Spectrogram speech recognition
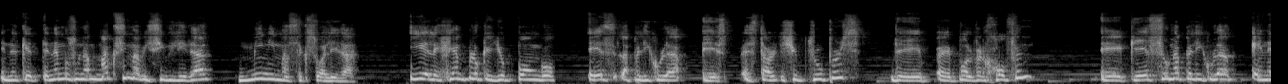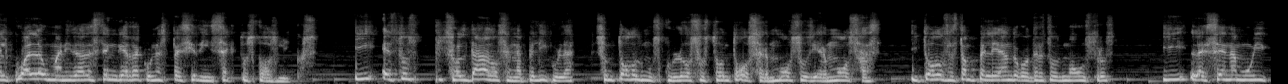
en el que tenemos una máxima visibilidad, mínima sexualidad. Y el ejemplo que yo pongo es la película Starship Troopers de eh, Paul Verhoeven, eh, que es una película en la cual la humanidad está en guerra con una especie de insectos cósmicos. Y estos soldados en la película son todos musculosos, son todos hermosos y hermosas, y todos están peleando contra estos monstruos. Y la escena muy,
